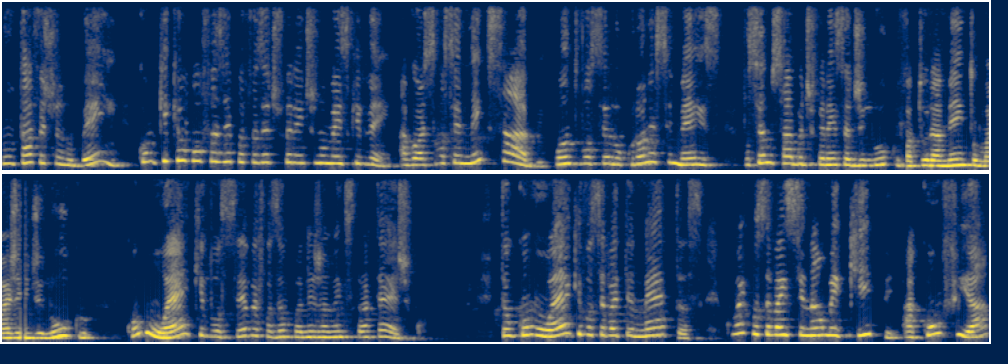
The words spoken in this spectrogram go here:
não está fechando bem? Como que, que eu vou fazer para fazer diferente no mês que vem? Agora, se você nem sabe quanto você lucrou nesse mês, você não sabe a diferença de lucro, faturamento, margem de lucro, como é que você vai fazer um planejamento estratégico? Então, como é que você vai ter metas? Como é que você vai ensinar uma equipe a confiar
